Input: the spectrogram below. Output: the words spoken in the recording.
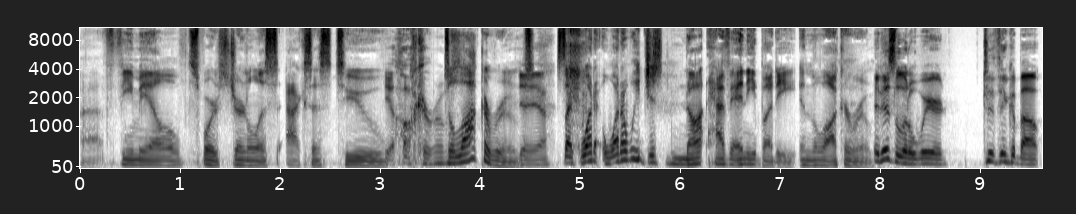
uh, female sports journalists' access to Yeah, locker rooms. to locker rooms. Yeah, yeah. It's like what? Why don't we just not have anybody in the locker room? It is a little weird to think about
